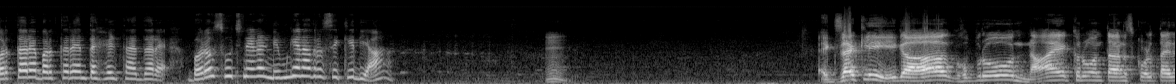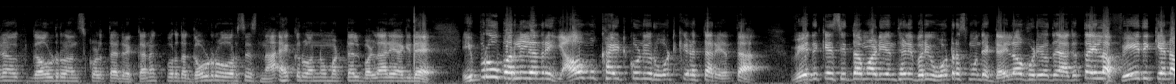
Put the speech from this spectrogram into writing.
ಬರ್ತಾರೆ ಬರ್ತಾರೆ ಅಂತ ಹೇಳ್ತಾ ಇದ್ದಾರೆ. ಬರೋ ಸೂಚನೆಗಳು ನಿಮ್ಗೇನಾದ್ರೂ ಸಿಕ್ಕಿದ್ಯಾ? ಹ್ಮ್. ಎಕ್ಸಾಕ್ಟ್ಲಿ ಈಗ ಒಬ್ರು ನಾಯಕರು ಅಂತ ಅನ್ಸ್ಕೊಳ್ತಾ ಇದ್ರೆ ಗೌಡ್ರು ಅನ್ಸ್ಕೊಳ್ತಾ ಇದ್ರೆ, ಕನಕ್ಪುರದ ಗೌಡ್ರು ವರ್ಸಸ್ ನಾಯಕರು ಅನ್ನೋ ಮಟ್ಟದಲ್ಲಿ ಬಳ್ಳಾರಿ ಆಗಿದೆ. ಇಬ್ರು ಬರ್ಲಿಲ್ಲ ಅಂದ್ರೆ ಯಾವ ಮುಖ ಇಟ್ಕೊಂಡು ಇವ್ರು ಓಟ್ ಕೇಳ್ತಾರೆ ಅಂತ? ವೇದಿಕೆ ಸಿದ್ಧ ಮಾಡಿ ಅಂತ ಹೇಳಿ ಬರೀ ವೋಟರ್ಸ್ ಮುಂದೆ ಡೈಲಾಗ್ ಹೊಡೆಯೋದೇ ಆಗುತ್ತಾ ಇಲ್ಲ? ವೇದಿಕೆಯನ್ನ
